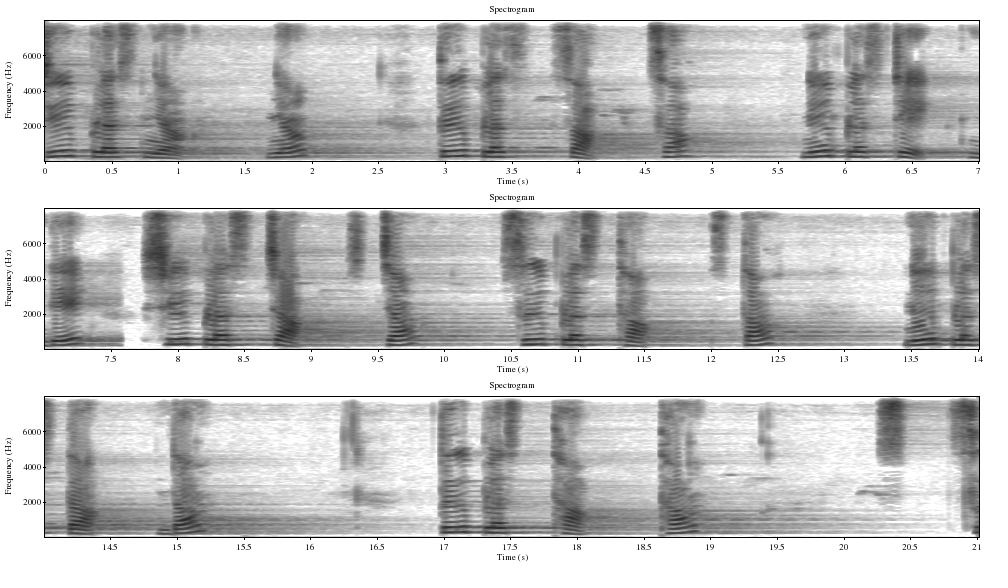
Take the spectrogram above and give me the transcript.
ജ് പ്ലസ് ഞ ഞ ത് പ്ലസ് സ സ ന് പ്ലസ് ടെ ഡെ ഷ് പ്ലസ് ച ച സ് പ്ലസ് ഥ സ്ഥ ന് പ്ലസ് ദ ദ ത് പ്ലസ് ഥ. ഥ സ്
